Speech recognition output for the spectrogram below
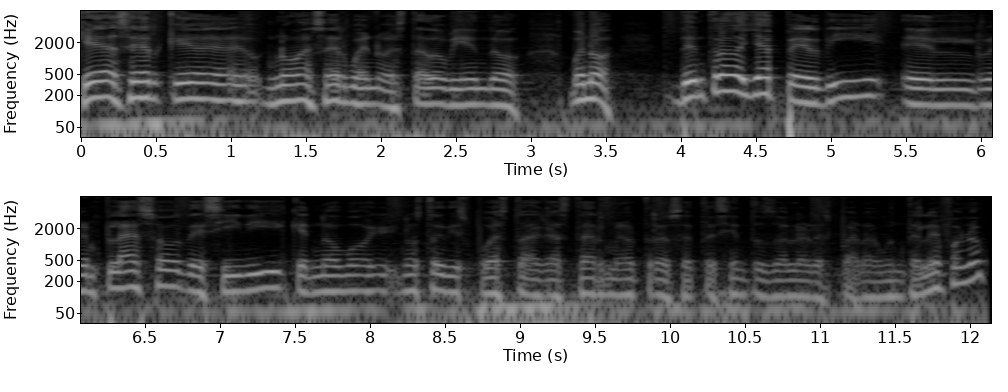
¿Qué hacer? ¿Qué no hacer? Bueno, he estado viendo. Bueno, de entrada ya perdí el reemplazo. Decidí que no voy, no estoy dispuesto a gastarme otros 700 dólares para un teléfono.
